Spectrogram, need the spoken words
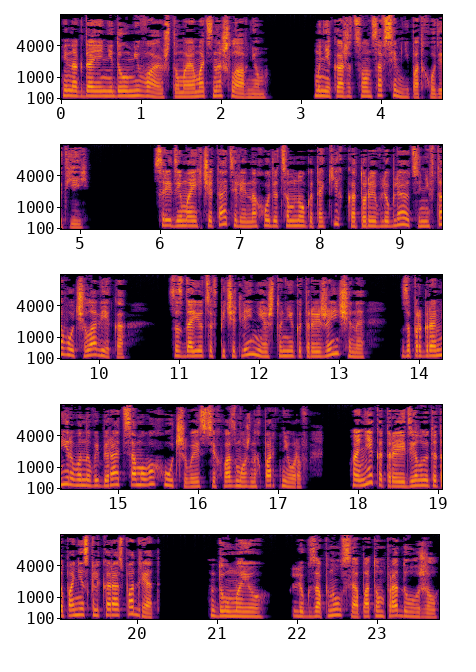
Иногда я недоумеваю, что моя мать нашла в нем. Мне кажется, он совсем не подходит ей. Среди моих читателей находится много таких, которые влюбляются не в того человека. Создается впечатление, что некоторые женщины запрограммированы выбирать самого худшего из всех возможных партнеров, а некоторые делают это по несколько раз подряд. Думаю, Люк запнулся, а потом продолжил.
